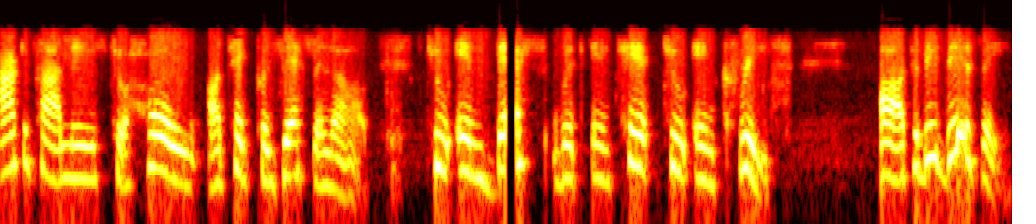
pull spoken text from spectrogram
occupy means to hold or take possession of, to invest with intent to increase, uh, to be busy.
